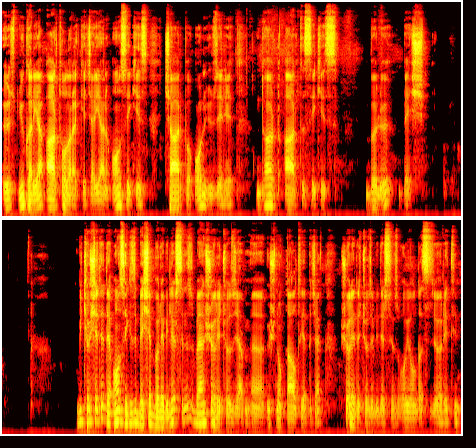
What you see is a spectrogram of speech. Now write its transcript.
üst yukarıya artı olarak geçer. Yani 18 çarpı 10 üzeri 4 artı 8 bölü 5. Bir köşede de 18'i 5'e bölebilirsiniz. Ben şöyle çözeceğim. 3.6 yapacak. Şöyle de çözebilirsiniz. O yolda size öğreteyim.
